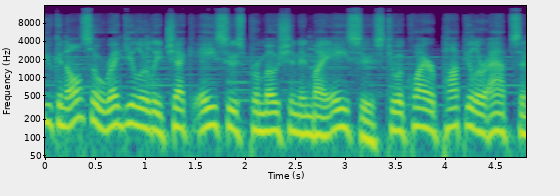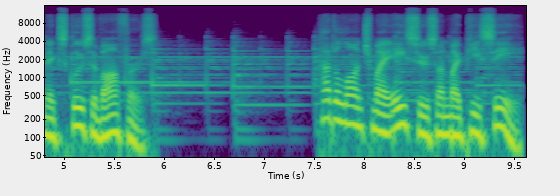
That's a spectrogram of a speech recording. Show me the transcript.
You can also regularly check ASUS promotion in My ASUS to acquire popular apps and exclusive offers. How to launch My ASUS on my PC.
